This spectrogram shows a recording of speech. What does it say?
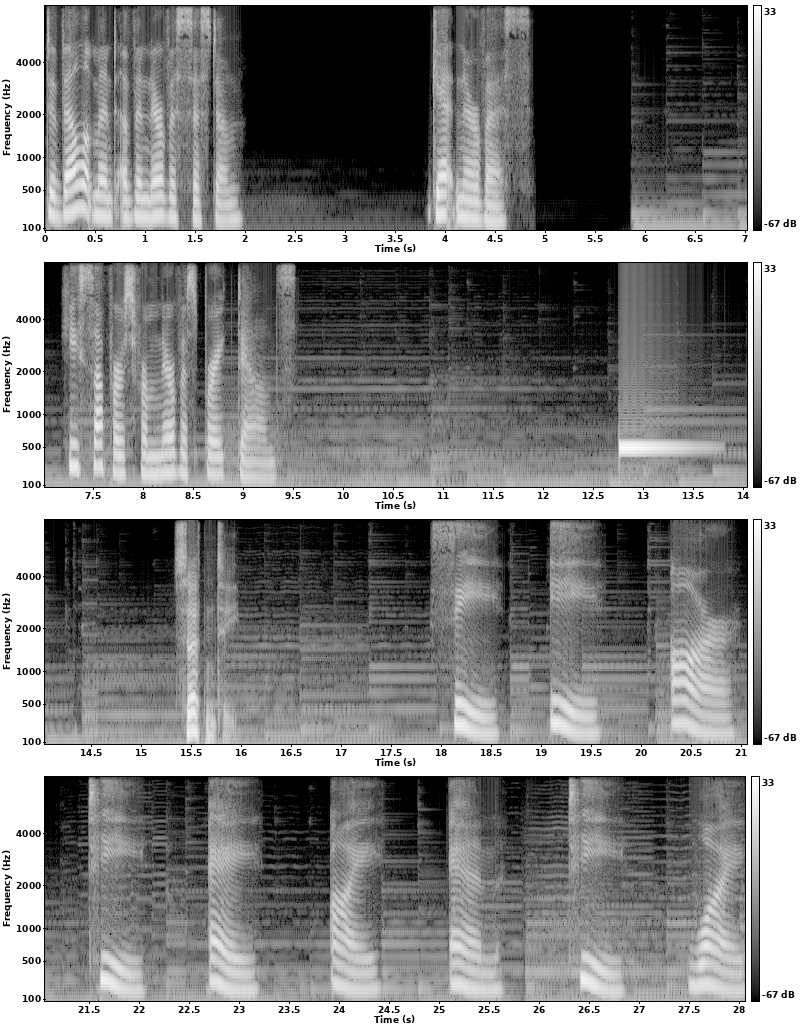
Development of the nervous system. Get nervous. He suffers from nervous breakdowns. Certainty. C E R T A I N T Y.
